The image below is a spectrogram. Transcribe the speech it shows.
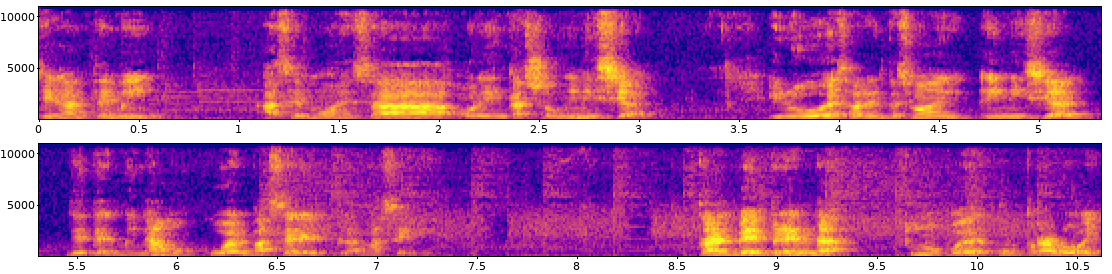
llega ante mí, hacemos esa orientación inicial. Y luego de esa orientación inicial determinamos cuál va a ser el plan a seguir. Tal vez, Brenda, tú no puedes comprar hoy,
